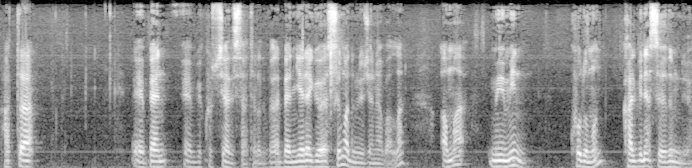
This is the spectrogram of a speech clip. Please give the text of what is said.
Hatta e, ben e, bir kutsi hadisi hatırladım. kadar. Ben yere göğe sığmadım diyor Cenab-ı Allah. Ama mümin kulumun kalbine sığdım diyor.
